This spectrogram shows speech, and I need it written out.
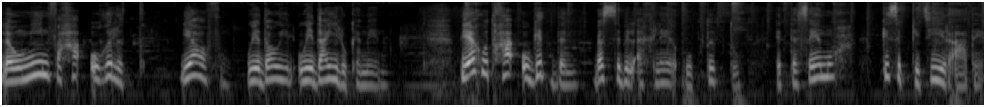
لو مين في حقه غلط يعفو ويدعي له كمان. بياخد حقه جدا بس بالأخلاق وبطيبته. التسامح كسب كتير أعداء.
